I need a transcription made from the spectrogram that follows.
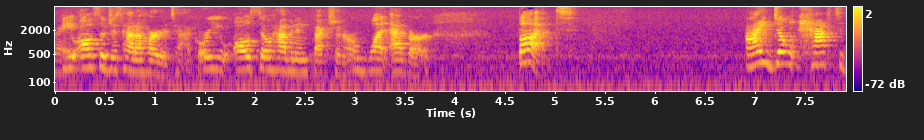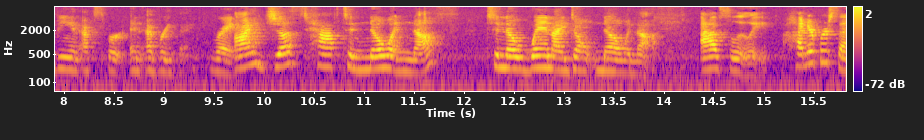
Right. you also just had a heart attack or you also have an infection or whatever. But I don't have to be an expert in everything. right. I just have to know enough to know when I don't know enough. Absolutely. 100%.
